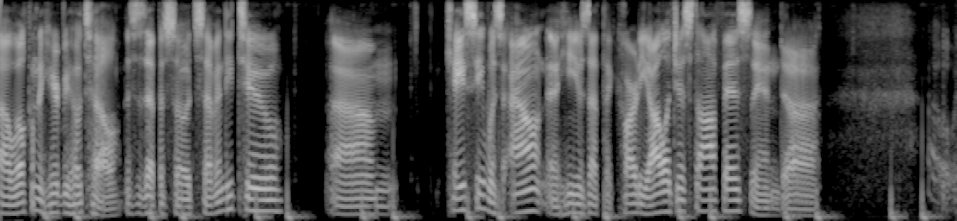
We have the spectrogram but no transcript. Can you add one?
Uh, welcome to Hervey Hotel. This is episode 72. Um, Casey was out. Uh, he was at the cardiologist office, and uh,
